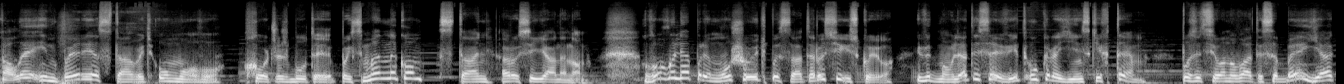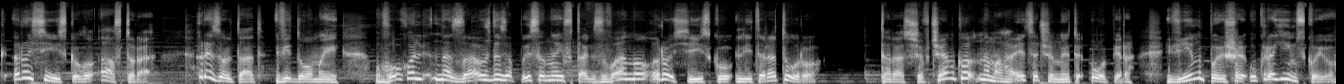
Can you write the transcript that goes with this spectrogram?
Але імперія ставить умову. Хочеш бути письменником, стань росіянином. Гоголя примушують писати російською, відмовлятися від українських тем, позиціонувати себе як російського автора. Результат відомий. Гоголь назавжди записаний в так звану російську літературу. Тарас Шевченко намагається чинити опір. Він пише українською,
